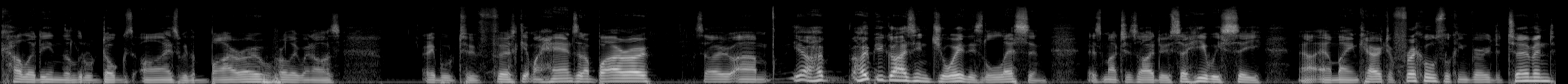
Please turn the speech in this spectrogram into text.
coloured in the little dog's eyes with a biro, probably when I was able to first get my hands on a biro. So um, yeah, I hope hope you guys enjoy this lesson as much as I do. So here we see uh, our main character Freckles looking very determined,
